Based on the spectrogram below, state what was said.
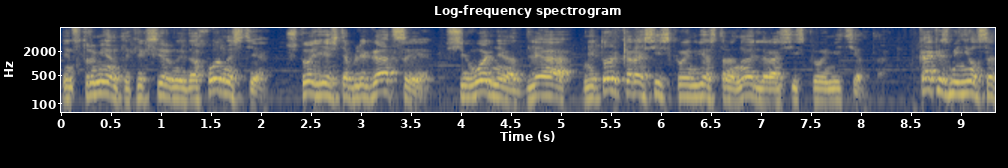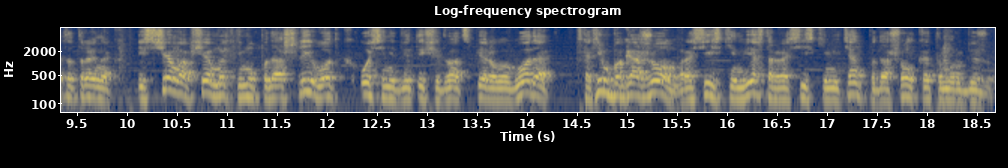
инструменты фиксированной доходности, что есть облигации сегодня для не только российского инвестора, но и для российского эмитента. Как изменился этот рынок и с чем вообще мы к нему подошли вот к осени 2021 года, с каким багажом российский инвестор, российский эмитент подошел к этому рубежу.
